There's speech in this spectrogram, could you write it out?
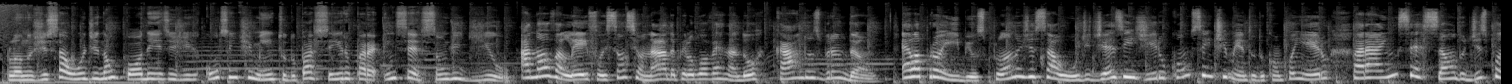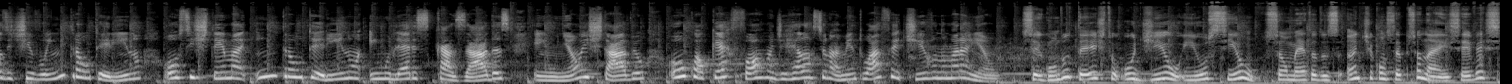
Planos de saúde não podem exigir consentimento do parceiro para inserção de DIU. A nova lei foi sancionada pelo governador Carlos Brandão. Ela proíbe os planos de saúde de exigir o consentimento do companheiro para a inserção do dispositivo intrauterino ou sistema intrauterino em mulheres casadas, em união estável ou qualquer forma de relacionamento afetivo no Maranhão. Segundo o texto, o DIU e o SIL são métodos anticoncepcionais reversíveis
